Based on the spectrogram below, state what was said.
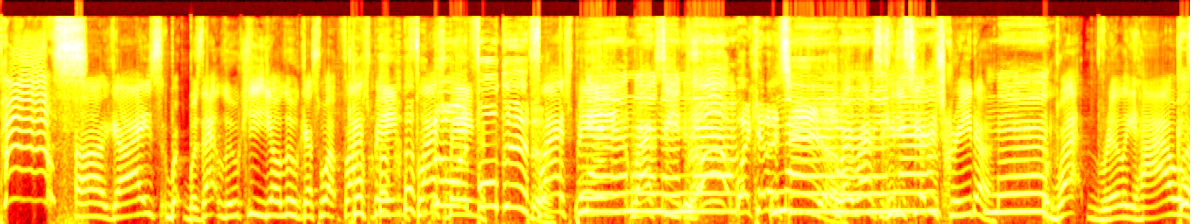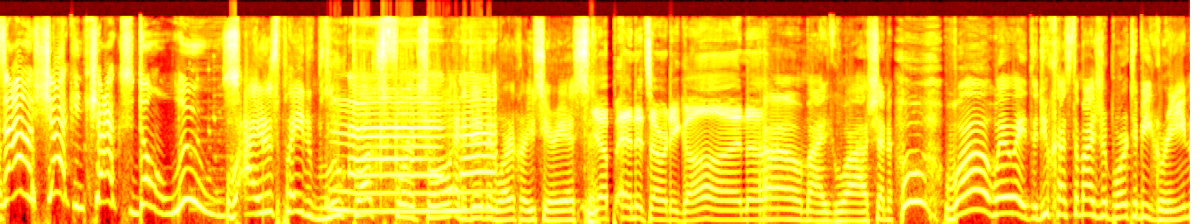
pass. Uh, guys, w- was that Lukey? Yo, Luke, guess what? Flashbang, no, I flashbang, folded. flashbang. No, no, Roxy, no, no. Ah, why can't I see No. you? wait, Roxy, can you see on No. your screen? Nah. What? Really? How? Because I'm a shark and sharks don't lose. Well, I just played Robux for a troll and it didn't even work. Are you serious? Yep, and it's already gone. Oh my gosh. And whoa, wait, wait. Did you customize your board to be green?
